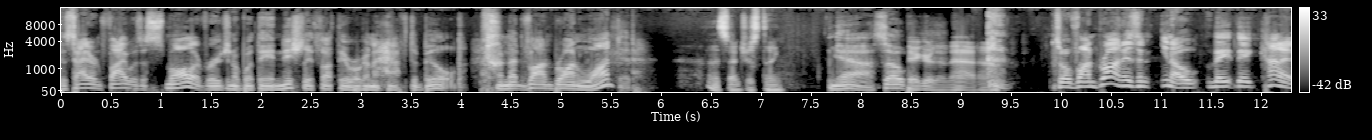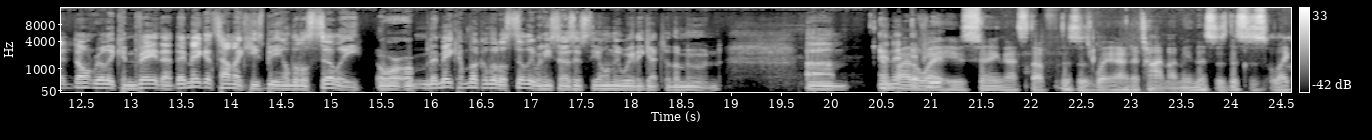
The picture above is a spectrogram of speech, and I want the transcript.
the Saturn V was a smaller version of what they initially thought they were going to have to build, and that von Braun wanted. That's interesting. Yeah, so Bigger than that, huh? so von Braun isn't, you know, they they kind of don't really convey that. They make it sound like he's being a little silly, or, or they make him look a little silly when he says it's the only way to get to the moon. Um, and, by the way, you- he was saying that stuff. This is way ahead of time. I mean, this is this is like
